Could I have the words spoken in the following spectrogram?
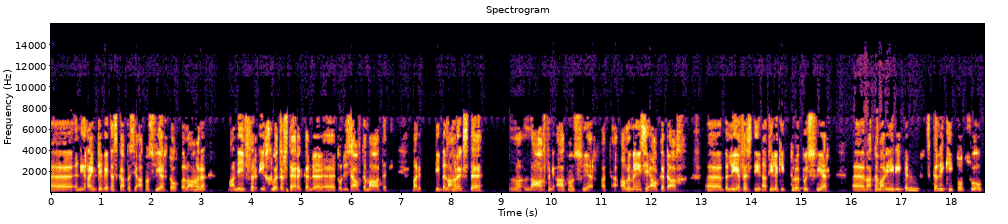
uh in die ruimtewetenskap is die atmosfeer tog belangrik maar nie vir die groter sterrekunde uh, tot dieselfde mate nie. Maar die belangrikste la laag van die atmosfeer wat uh, alle mense elke dag uh beleef is die natuurlik die troposfeer uh, wat nou maar hierdie dun skilletjie tot so op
